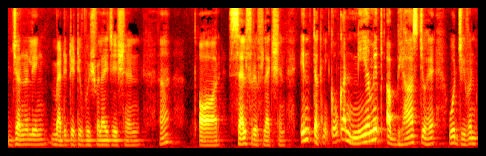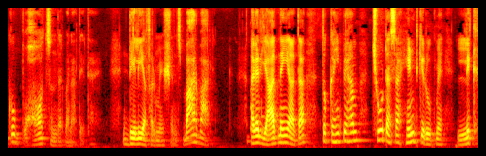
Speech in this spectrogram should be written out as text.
जर्नलिंग, मेडिटेटिव विजुअलाइजेशन और सेल्फ रिफ्लेक्शन इन तकनीकों का नियमित अभ्यास जो है, वो जीवन को बहुत सुंदर बना देता है। डेली अफर्मेशंस बार बार अगर याद नहीं आता तो कहीं पे हम छोटा सा हिंट के रूप में लिख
